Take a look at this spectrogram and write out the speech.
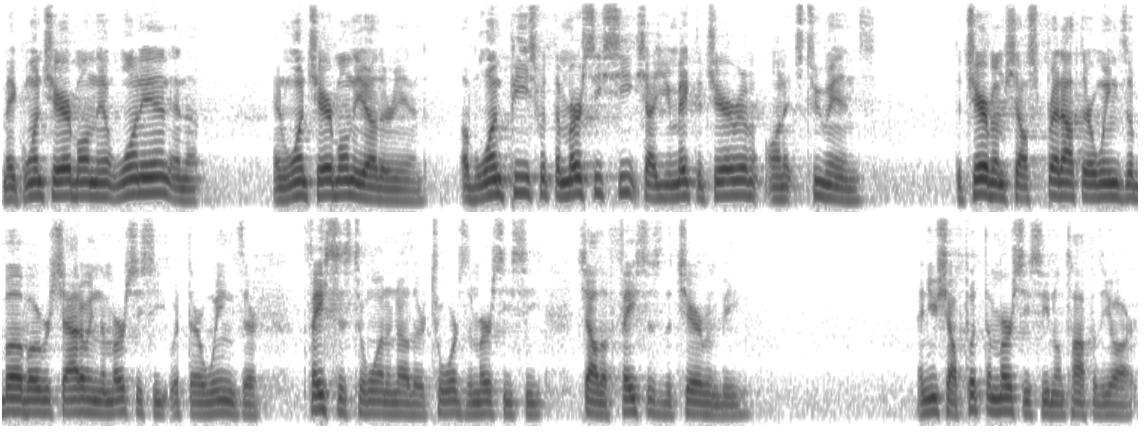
Make one cherub on the one end and, a, and one cherub on the other end. Of one piece with the mercy seat shall you make the cherubim on its two ends. The cherubim shall spread out their wings above, overshadowing the mercy seat with their wings, their faces to one another. Towards the mercy seat shall the faces of the cherubim be. And you shall put the mercy seat on top of the ark.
